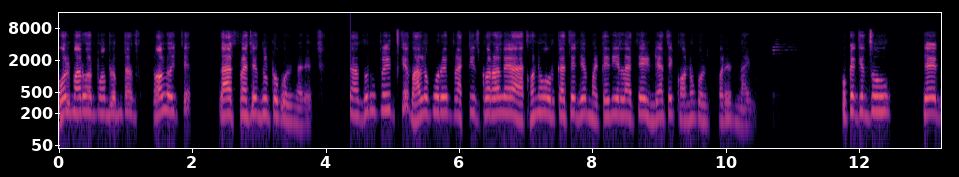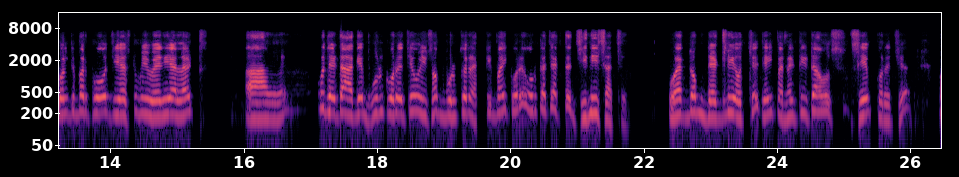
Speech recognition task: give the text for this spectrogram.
গোল মারোয়ার প্রবলেমটা সলভ হয়েছে লাস্ট ম্যাচে দুটো গোল মেরেছে গুরুপ্রীতকে ভালো করে প্র্যাকটিস করালে এখনো ওর কাছে যে ম্যাটেরিয়াল আছে ইন্ডিয়াতে কোনো গোলকিপারের নাই ওকে কিন্তু যে goalkeeper coach yes to be very alert আর ও যেটা আগে ভুল করেছে ওই সব ভুলকে রেক্টিফাই করে ওর কাছে একটা জিনিস আছে ও একদম ডেডলি হচ্ছে যেই পেনাল্টিটা ও সেভ করেছে ও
